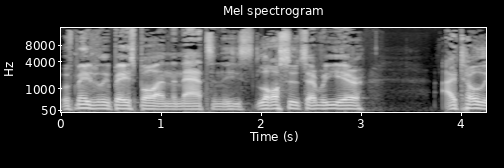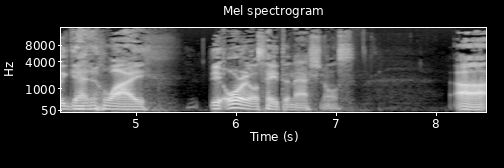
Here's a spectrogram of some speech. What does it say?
with Major League Baseball and the Nats and these lawsuits every year, I totally get why the Orioles hate the Nationals. Uh,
